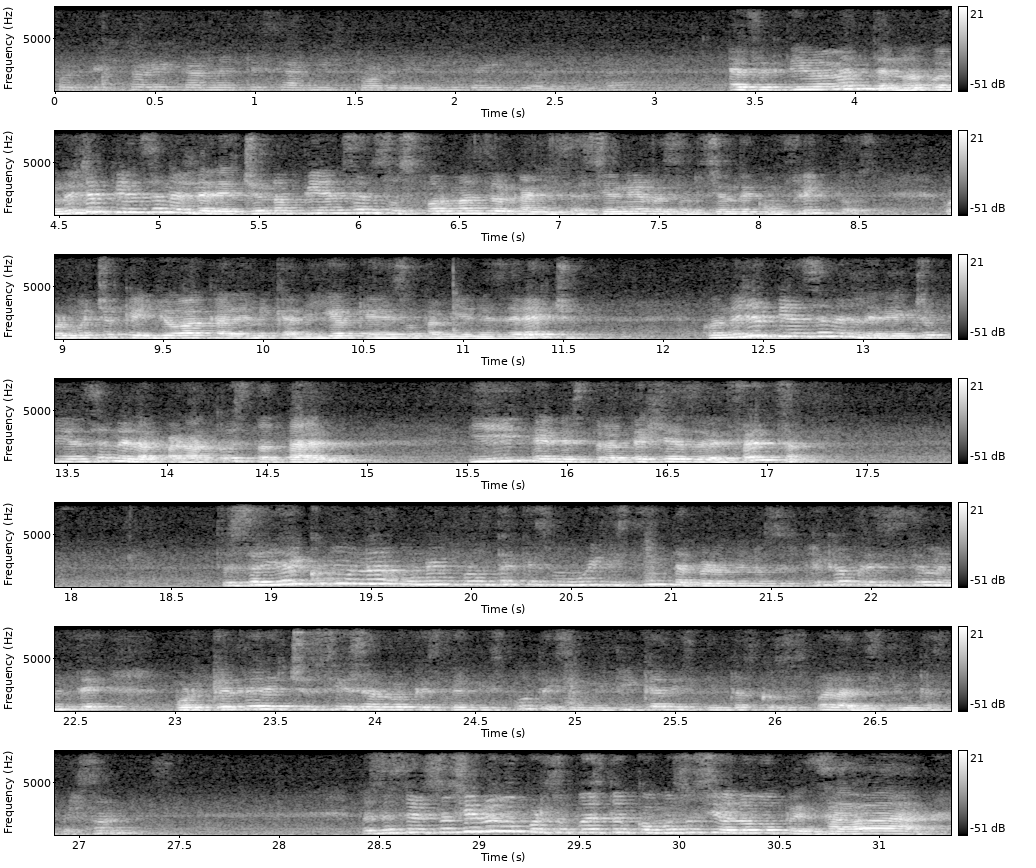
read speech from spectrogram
Porque históricamente se ha visto agredida y violentar. Efectivamente, ¿no? Cuando ella piensa en el derecho, no piensa en sus formas de organización y resolución de conflictos, por mucho que yo académica diga que eso también es derecho. Cuando ella piensa en el derecho, piensa en el aparato estatal y en estrategias de defensa. Entonces ahí hay como una, una impronta que es muy distinta, pero que nos explica precisamente por qué el derecho sí es algo que está en disputa y significa distintas cosas para distintas personas. Entonces el sociólogo, por supuesto, como sociólogo pensaba,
